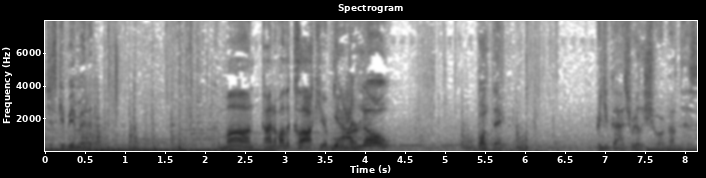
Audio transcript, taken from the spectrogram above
Just give me a minute. Come on. Kind of on the clock here, Boomer. Yeah, I know. One thing. Are you guys really sure about this?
